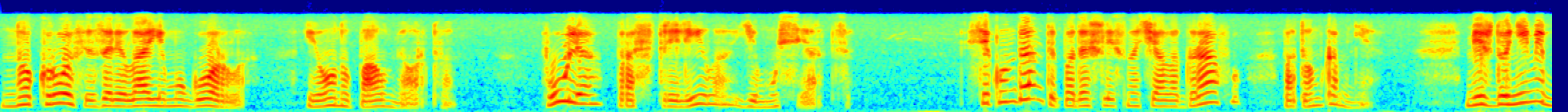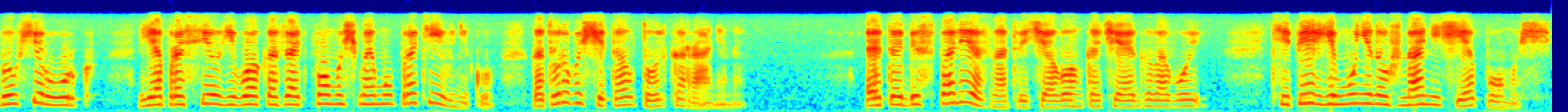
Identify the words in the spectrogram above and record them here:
но кровь залила ему горло, и он упал мертвым. Пуля прострелила ему сердце. Секунданты подошли сначала к графу, потом ко мне. Между ними был хирург. Я просил его оказать помощь моему противнику, которого считал только раненым. «Это бесполезно», — отвечал он, качая головой. «Теперь ему не нужна ничья помощь».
